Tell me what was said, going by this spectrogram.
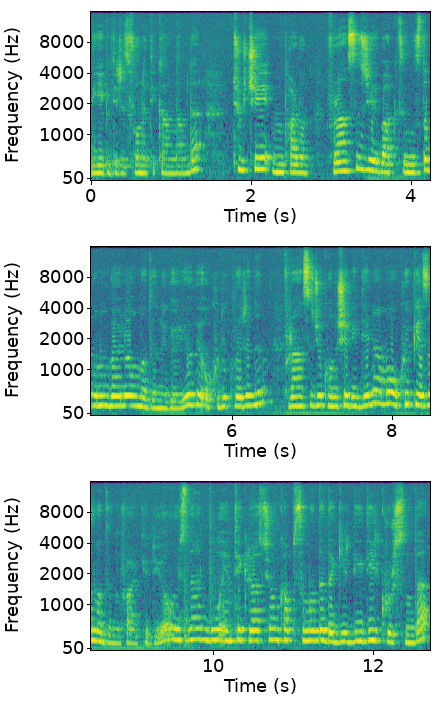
diyebiliriz fonetik anlamda. Türkçe pardon Fransızca'ya baktığımızda bunun böyle olmadığını görüyor ve okuduklarının Fransızca konuşabildiğini ama okuyup yazamadığını fark ediyor. O yüzden bu entegrasyon kapsamında da girdiği dil kursunda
